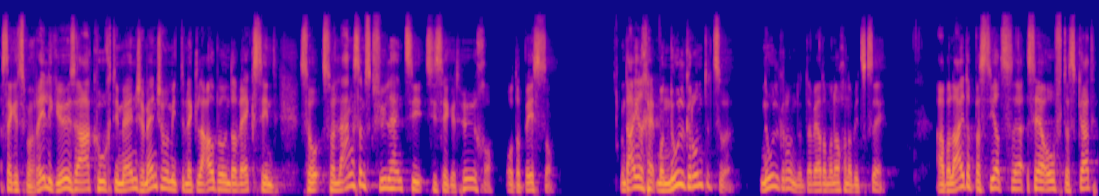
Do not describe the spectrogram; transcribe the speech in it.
ich sage jetzt mal, religiös angehauchte Menschen, Menschen, die mit einem Glauben unterwegs sind, so, so langsam das Gefühl haben, sie, sie sagen höher oder besser. Und eigentlich hat man null Grund dazu. Null Grund. Und da werden wir nachher noch ein bisschen sehen. Aber leider passiert es sehr, oft, dass gerade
